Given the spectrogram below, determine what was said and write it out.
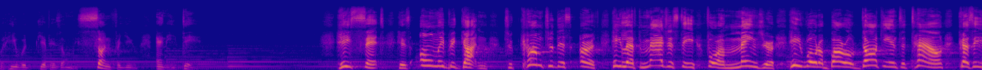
But he would give his only son for you, and he did. He sent his only begotten to come to this earth. He left majesty for a manger. He rode a borrowed donkey into town because he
